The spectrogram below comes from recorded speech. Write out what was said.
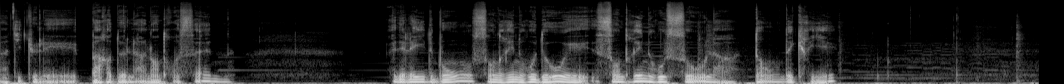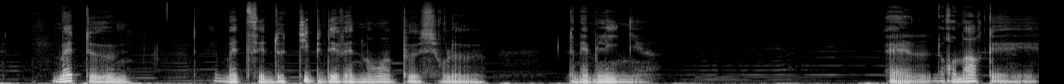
intitulé Par-delà l'Androcène, Adélaïde Bon, Sandrine Roudot et Sandrine Rousseau, là tant décriée, mettent, euh, mettent ces deux types d'événements un peu sur le, la même ligne. Elles remarquent, et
